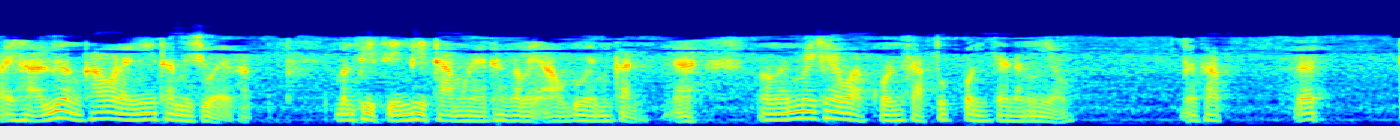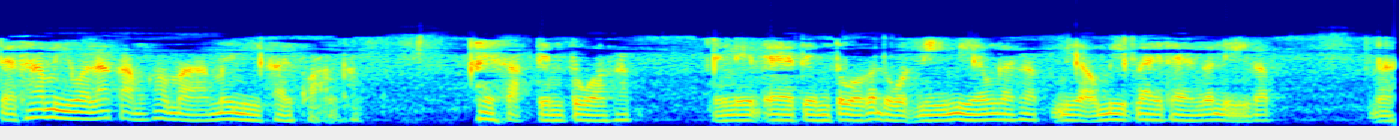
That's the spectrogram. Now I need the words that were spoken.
ไปหาเรื่องเข้าอะไรนี้ท่านไม่ช่วยครับ มันผิดศีลผิดธรรมไงท่านก็ไม่เอาด้วยเหมือนกันนะเพราะงั้นไม่ใช่ว่าคนสักทุกคนจะนังเหนียวนะครับ แล้วแต่ถ้ามีวรกรรมเข้ามาไม่มีใครขวางครับ ให้สักเต็มตัวครับ อย่างนี้แอร์เต็มตัวก็โดดหนีเมียเหมือนกันครับเมียเอามีดไล่แทงก็หนีครับนะ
